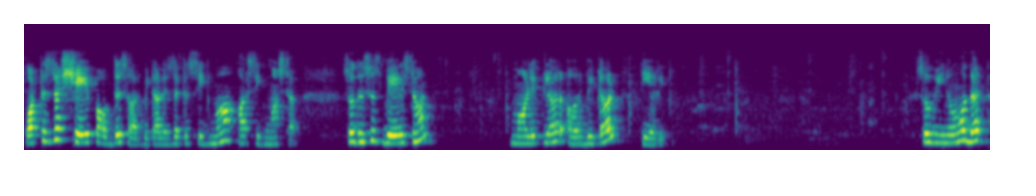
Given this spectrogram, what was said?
what is the shape of this orbital? Is that a sigma or sigma star? So this is based on molecular orbital theory. So we know that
